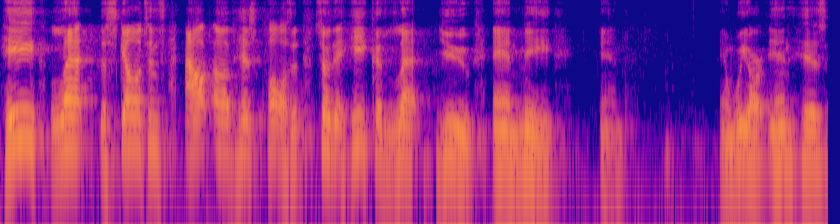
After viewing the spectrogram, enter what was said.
He let the skeletons out of his closet so that he could let you and me in. And we are in his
